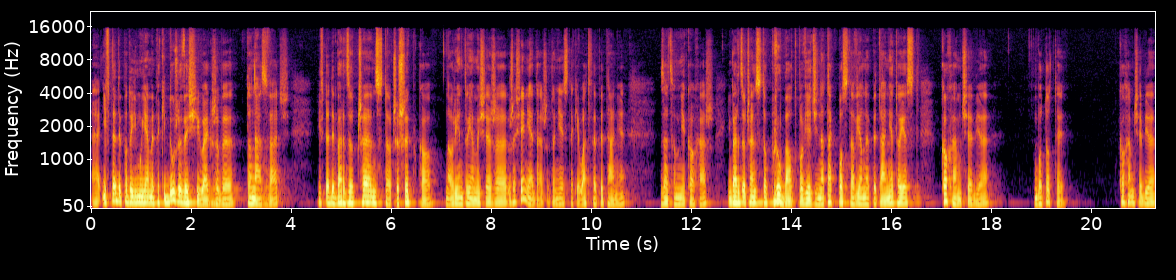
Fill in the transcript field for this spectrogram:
E, I wtedy podejmujemy taki duży wysiłek, żeby to nazwać, i wtedy bardzo często czy szybko no, orientujemy się, że, że się nie da, że to nie jest takie łatwe pytanie, za co mnie kochasz. I bardzo często próba odpowiedzi na tak postawione pytanie to jest: Kocham Ciebie, bo to Ty. Kocham Ciebie,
